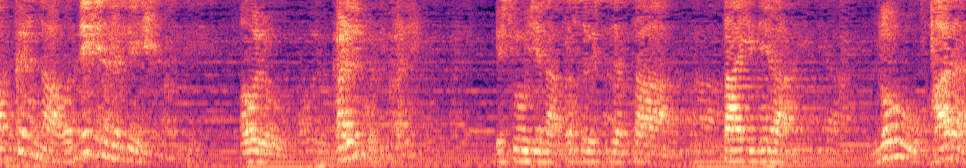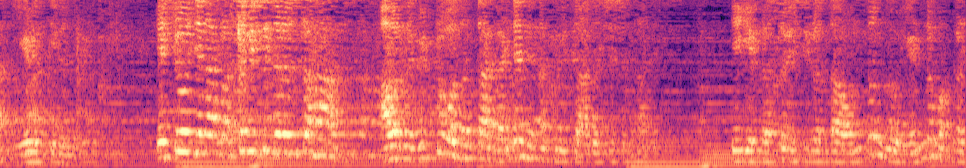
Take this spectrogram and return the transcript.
ಮಕ್ಕಳನ್ನ ಒಂದೇ ದಿನದಲ್ಲಿ ಅವರು ಕಳೆದುಕೊಂಡಿದ್ದಾರೆ. ಎಷ್ಟೋ ಜನ ಪ್ರಸವಿಸಿದಂತಹ ತಾಯಿಯಂದಿರ ನೋವು, ಭಾರ ಹೇಳುತ್ತಿರುವುದು ಎಷ್ಟೋ ಜನ ಪ್ರಸವಿಸಿದರೂ ಸಹ ಅವರನ್ನು ಬಿಟ್ಟು ಹೋದಂತಹ ಗಂಡನಿನ ಕುರಿತು ಆಲೋಚಿಸುತ್ತಾರೆ. ಹೀಗೆ ಪ್ರಸವಿಸಿರುವಂತಹ ಒಂದೊಂದು ಹೆಣ್ಣು ಮಕ್ಕಳ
